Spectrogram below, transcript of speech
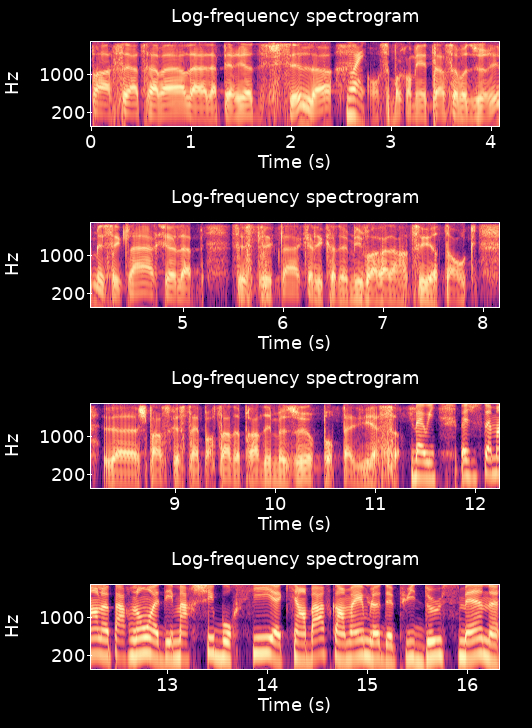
passer à travers la, période difficile. Là. On ne sait pas combien de temps ça va durer, mais c'est clair que la, c'est, clair que l'économie va ralentir. Donc, euh, je pense que c'est important de prendre des mesures pour pallier à ça. Ben oui. Ben justement, là, parlons euh, des marchés boursiers euh, qui en bavent quand même là, depuis deux semaines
